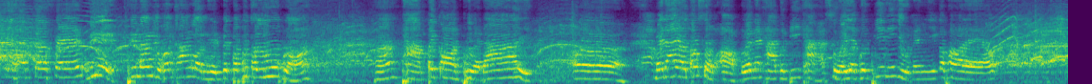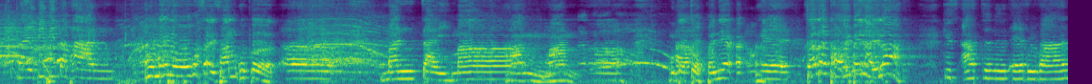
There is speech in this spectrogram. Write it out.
Are you have girlfriend นี่ที่นั่งอยู่ข้างๆหล่อนเห็นเป็นพระพุทธรูปเหรอ ฮะ ถามไปก่อนเผื่อได้ เออ ไม่ได้เราต้องส่งออกด้วยนะคะ คุณพี่ขาสวยอย่างคุณพี่นี่อยู่ในนี้ก็พอแล้ว ในพิพิธภัณฑ์ กูไม่รู้กูใส่สั้นกูเกิด เออ มันใจมาก มันมันเออมึงจะจบไหมเนี่ย โอเค จะจะถอยไปไหนล่ะ Good afternoon everyone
